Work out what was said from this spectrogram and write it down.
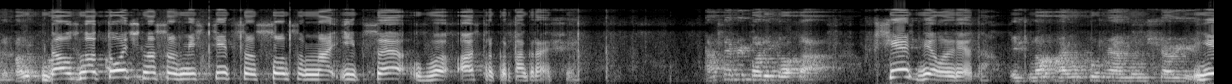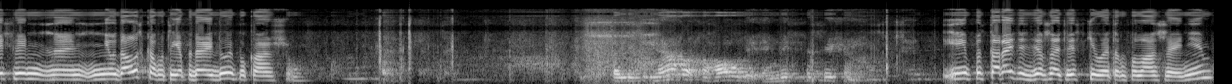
They're both должно точно совместиться с Солнцем на ИЦ в астрокартографии. Все сделали это. You. Если э, не удалось кому-то, я подойду и покажу. So you've now got to hold it in this position. И постарайтесь держать листки в этом положении.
